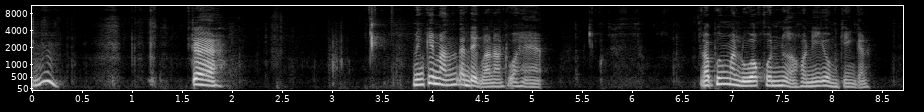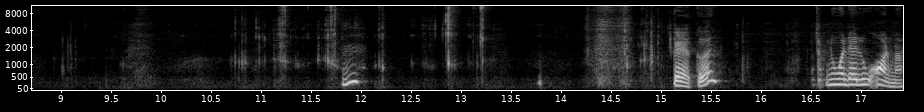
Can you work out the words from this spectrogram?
อืมแกมิ้นกินมาตั้งแต่เด็กแล้วนะ ถั่วแฮแล้วเพิ่งมารู้ว่าคนเหนือเขานิยมกินกัน ก่เกินนึกว่าได้ลูกอ่อนมา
